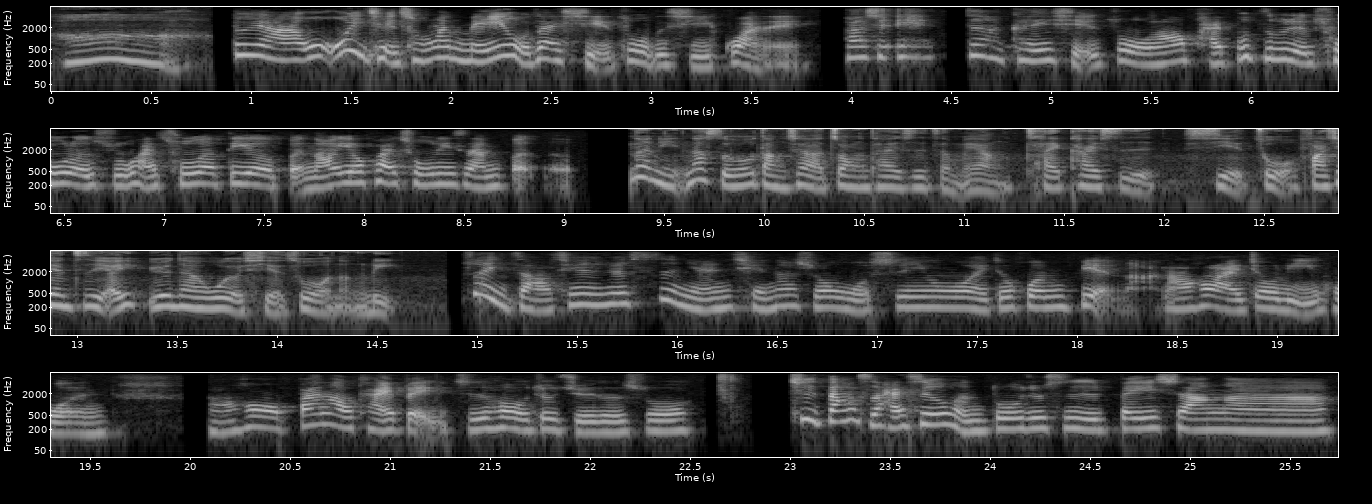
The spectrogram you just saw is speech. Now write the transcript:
啊，对啊，我我以前从来没有在写作的习惯哎，发现哎这样可以写作，然后还不知不觉出了书，还出了第二本，然后又快出第三本了。那你那时候当下的状态是怎么样？才开始写作，发现自己哎原来我有写作的能力。最早其实是四年前，那时候我是因为就婚变嘛，然后后来就离婚。然后搬到台北之后，就觉得说，其实当时还是有很多就是悲伤啊、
